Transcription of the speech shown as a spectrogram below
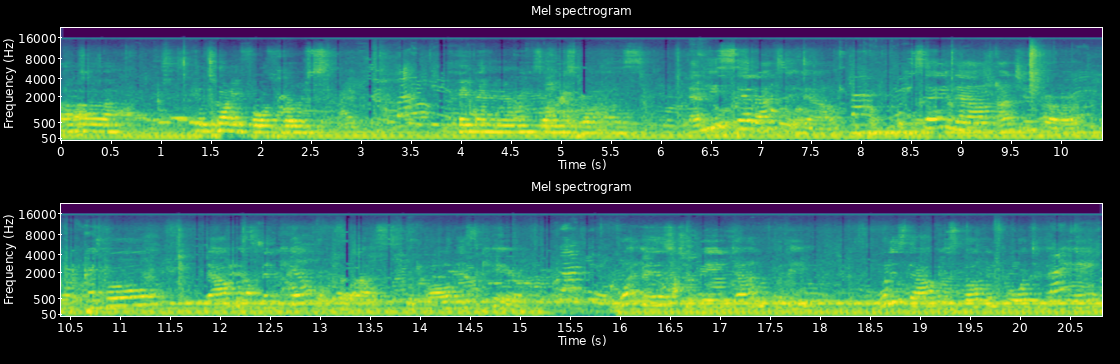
uh, the 24th verse. Amen. And he said unto him, Say now unto her, Behold, thou hast been careful for us with all this care. What is to be done for thee? Wouldst thou be spoken for to the king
